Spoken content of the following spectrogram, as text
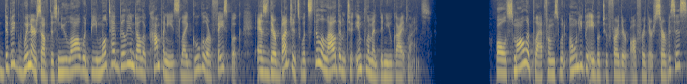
The big winners of this new law would be multi-billion dollar companies like Google or Facebook, as their budgets would still allow them to implement the new guidelines. All smaller platforms would only be able to further offer their services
